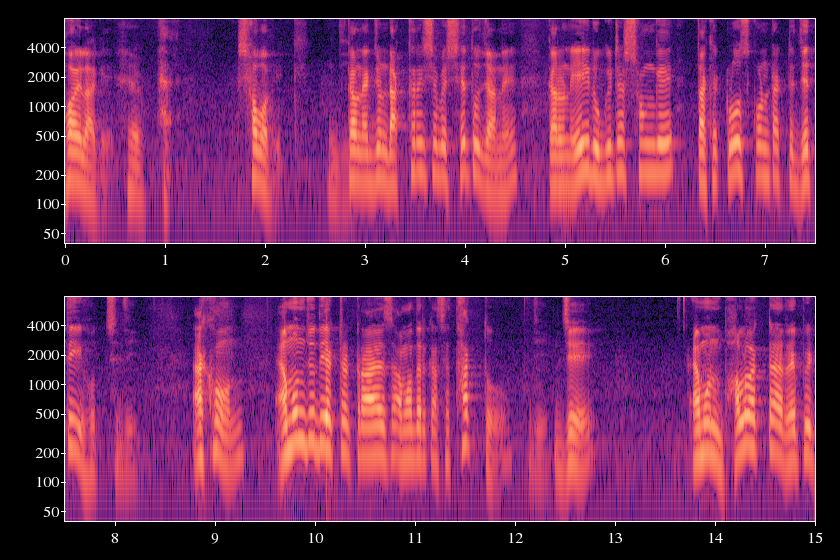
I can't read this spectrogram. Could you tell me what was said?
ভয় লাগে। হ্যাঁ। হ্যাঁ স্বাভাবিক। কারণ একজন ডাক্তার হিসেবে সে তো জানে কারণ এই রুগীটার সঙ্গে তাকে ক্লোজ কন্ট্যাক্টে যেতেই হচ্ছে। এখন এমন যদি একটা ট্রায়ালস আমাদের কাছে থাকতো যে এমন ভালো একটা র্যাপিড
